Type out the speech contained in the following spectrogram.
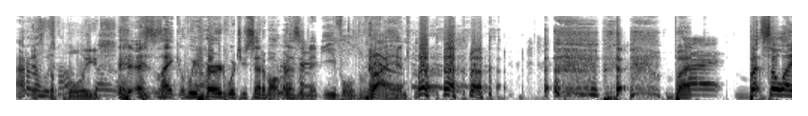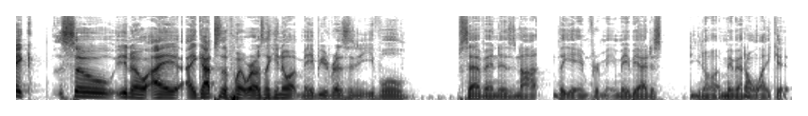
I don't know who's the police. It's like we heard what you said about Resident Evil, Ryan. but But but so like so you know I I got to the point where I was like you know what maybe Resident Evil Seven is not the game for me. Maybe I just you know maybe I don't like it.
